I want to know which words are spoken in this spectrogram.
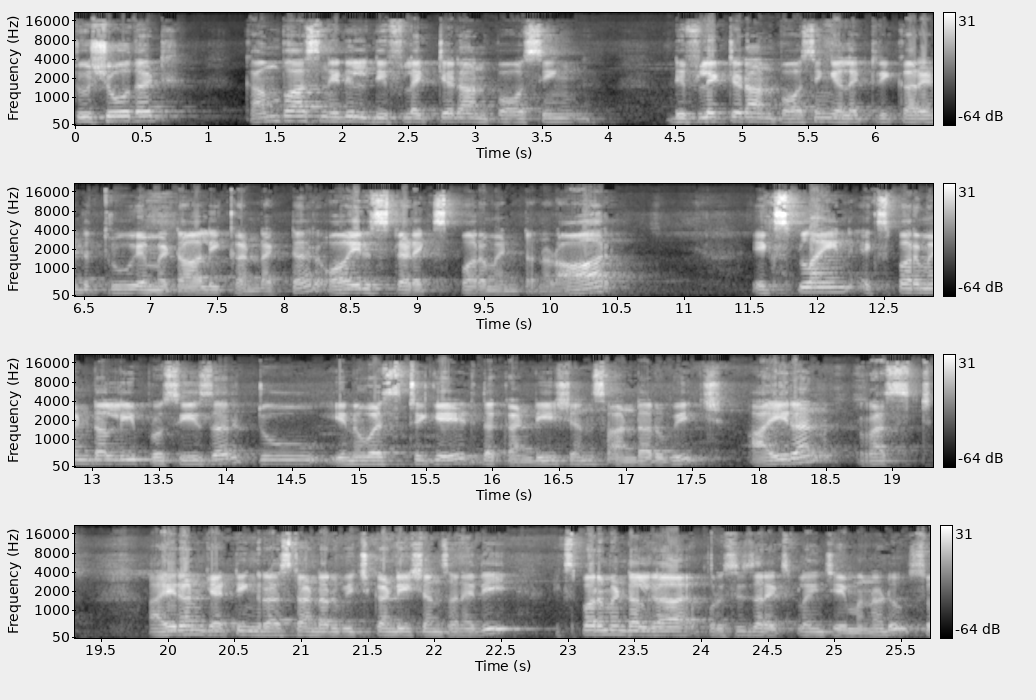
to show that compass needle deflected on passing deflected on passing electric current through a metallic conductor oil Oersted experiment అన్నాడు or explain experimentally procedure to investigate the conditions under which iron rust iron getting rust under which conditions అనేది ఎక్స్పెరిమెంటల్గా ప్రొసీజర్ ఎక్స్ప్లెయిన్ చేయమన్నాడు. సో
